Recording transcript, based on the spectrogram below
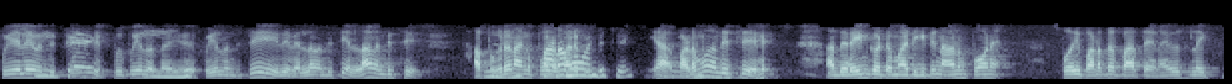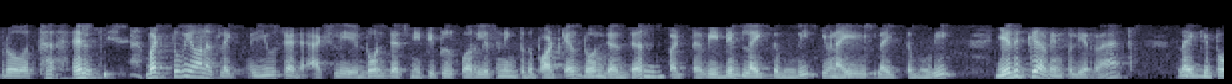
புயலே வந்துச்சு. புயல் இது புயல் வந்துச்சு இது வெள்ளம் வந்துச்சு எல்லாம் வந்துச்சு. அப்ப கூட நாங்க போன மாதிரி படமும் வந்துச்சு. அந்த ரெயின் கோட்டை மாட்டிக்கிட்டு நானும் போனேன். போய் படத்தை பார்த்தேன். I was like bro but to be honest like you said actually don't judge me people for listening to the podcast don't judge just but we did like the movie even I like the movie எதுக்கு அப்படின்னு சொல்லிடுறேன். லைக் இப்போ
